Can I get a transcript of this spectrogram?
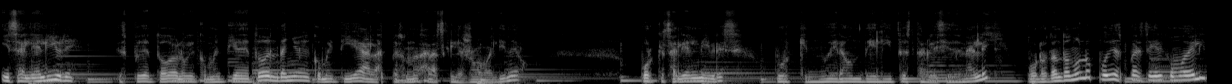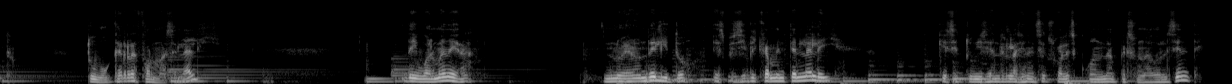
y salía libre después de todo lo que cometía, de todo el daño que cometía a las personas a las que les robaba el dinero. Porque salían libres porque no era un delito establecido en la ley. Por lo tanto, no lo podías perseguir como delito. Tuvo que reformarse la ley. De igual manera, no era un delito específicamente en la ley que se tuviesen relaciones sexuales con una persona adolescente.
